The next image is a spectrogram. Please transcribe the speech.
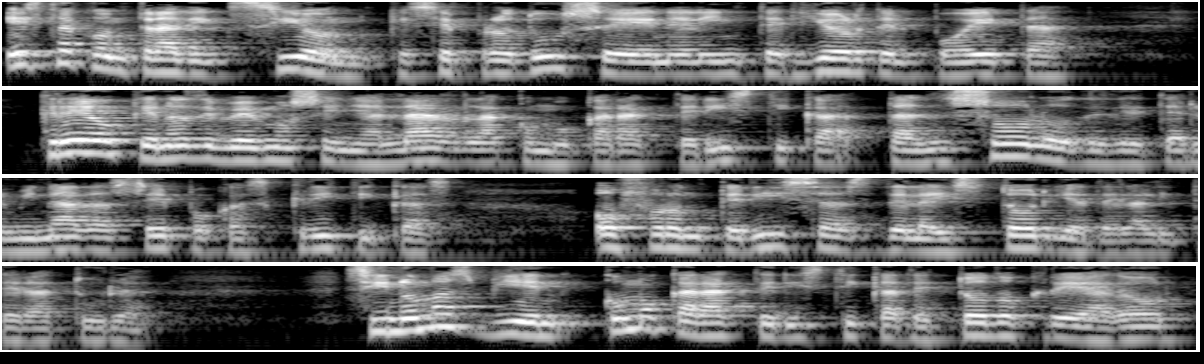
Esta contradicción que se produce en el interior del poeta Creo que no debemos señalarla como característica tan solo de determinadas épocas críticas o fronterizas de la historia de la literatura, sino más bien como característica de todo creador,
